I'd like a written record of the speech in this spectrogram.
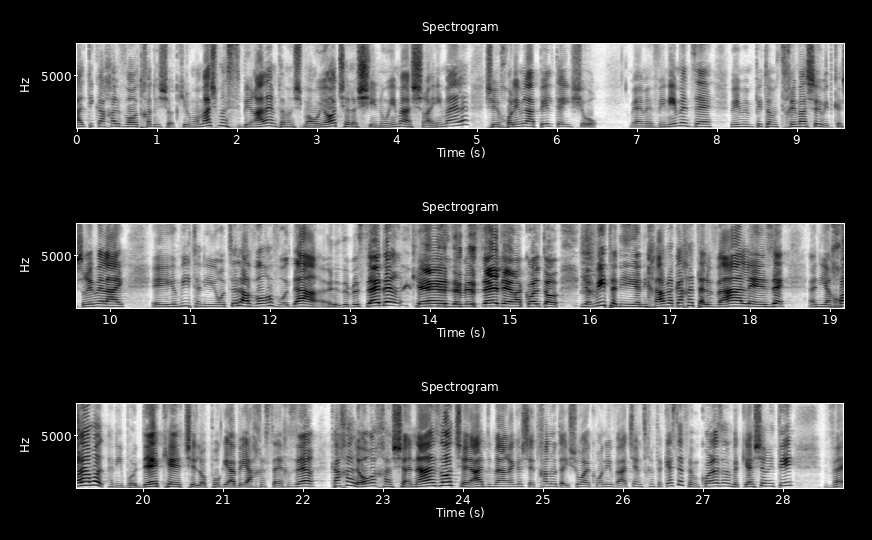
אל תיקח הלוואות חדשות. כאילו, ממש מסבירה להם את המשמעויות של השינויים האשראיים האלה, שיכולים להפיל את האישור. והם מבינים את זה, ואם הם פתאום צריכים משהו, הם מתקשרים אליי, "אה, ימית, אני רוצה לעבור עבודה, אה, זה בסדר? כן, זה בסדר, הכל טוב. ימית, אני, אני חייב לקחת הלוואה לזה. אני יכול לעמוד? אני בודקת שלא פוגע ביחס ההחזר. ככה לאורך השנה הזאת, שעד מהרגע שהתחלנו את האישור העקרוני ועד שהם צריכים את הכסף, הם כל הזמן בקשר איתי, ו-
